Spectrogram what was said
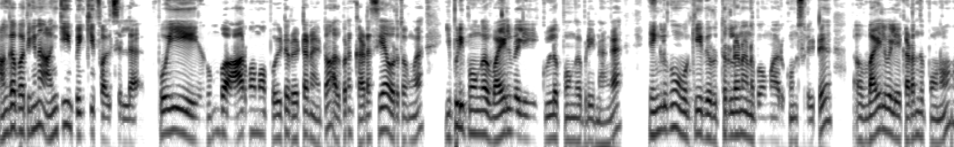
அங்கே பார்த்தீங்கன்னா அங்கேயும் பெங்கி ஃபால்ஸ் இல்லை. போய் ரொம்ப ஆர்வமாக போயிட்டு ரிட்டர்ன் ஆகிட்டோம் அதுக்கப்புறம் கடைசியாக ஒருத்தவங்க இப்படி போங்க வயல்வெளிக்குள்ளே போங்க அப்படின்னாங்க. எங்களுக்கும் ஓகே இது ஒரு திருளான அனுபவமாக இருக்கும்னு சொல்லிட்டு வயல்வெளியை கடந்து போனோம்.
